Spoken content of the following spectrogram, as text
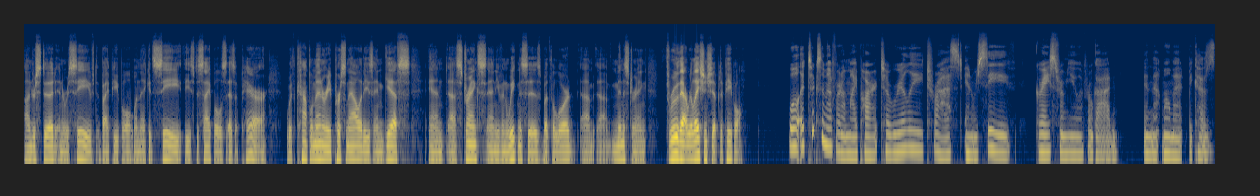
understood and received by people when they could see these disciples as a pair with complementary personalities and gifts and uh, strengths and even weaknesses, but the Lord um, uh, ministering through that relationship to people. Well, it took some effort on my part to really trust and receive grace from you and from God in that moment because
